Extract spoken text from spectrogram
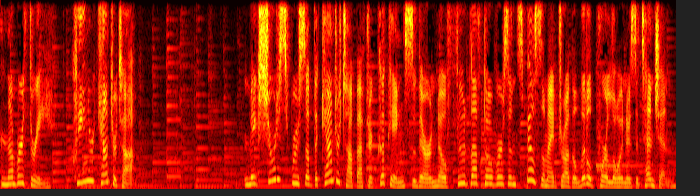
Number 3. Clean your countertop. Make sure to spruce up the countertop after cooking so there are no food leftovers and spills that might draw the little purloiner's attention.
